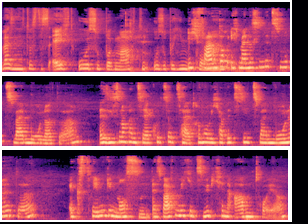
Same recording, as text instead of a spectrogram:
weiß nicht, du hast das echt ursuper gemacht und ursuper hinbekommen. Ich fand doch, ich meine, es sind jetzt nur zwei Monate es ist noch ein sehr kurzer Zeitraum, aber ich habe jetzt die zwei Monate extrem genossen. Es war für mich jetzt wirklich ein Abenteuer,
